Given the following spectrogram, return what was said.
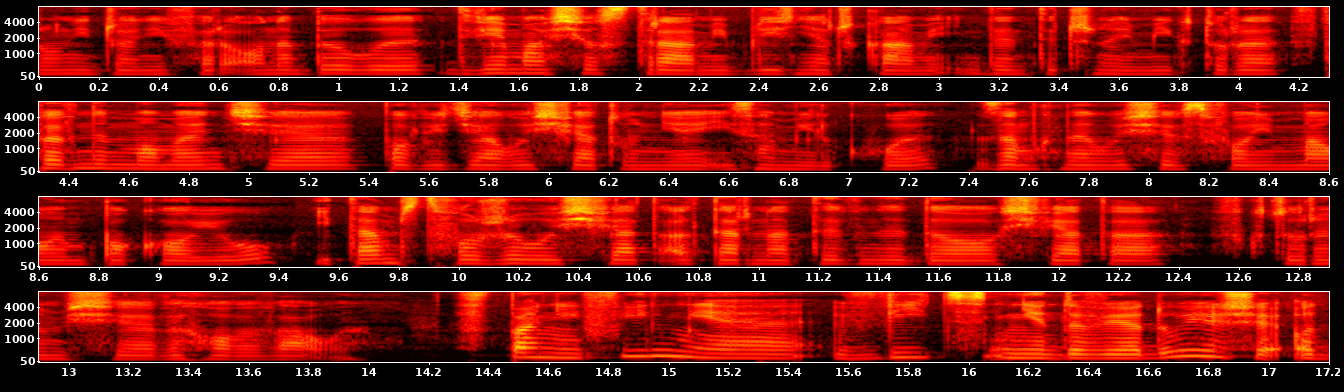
June i Jennifer. One były dwiema siostrami, bliźniaczkami identycznymi, które w pewnym momencie powiedziały światu nie i zamilkły, zamknęły się w swoim małym pokoju i tam stworzyły świat alternatywny do świata, w którym się wychowywały. W pani filmie widz nie dowiaduje się od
